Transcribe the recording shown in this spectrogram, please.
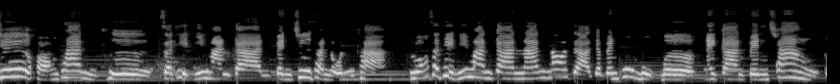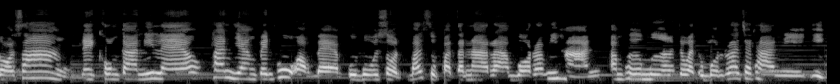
ชื่อของท่านคือสถิตนิมานการเป็นชื่อถนนค่ะ หลวงสถิตนิมานการนั้นนอกจากจะเป็นผู้บุกเบิกในการเป็นช่างก่อสร้างในโครงการนี้แล้ว ท่านยังเป็นผู้ออกแบบอุโบสถวัดสุปัตตนารามวรวิหารอำเภอเมืองจังหวัดอุบลราชธานีอีก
